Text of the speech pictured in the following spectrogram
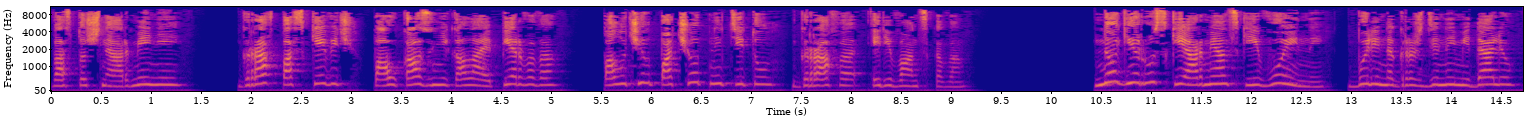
Восточной Армении, граф Паскевич по указу Николая I получил почетный титул графа Ереванского. Многие русские и армянские воины были награждены медалью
